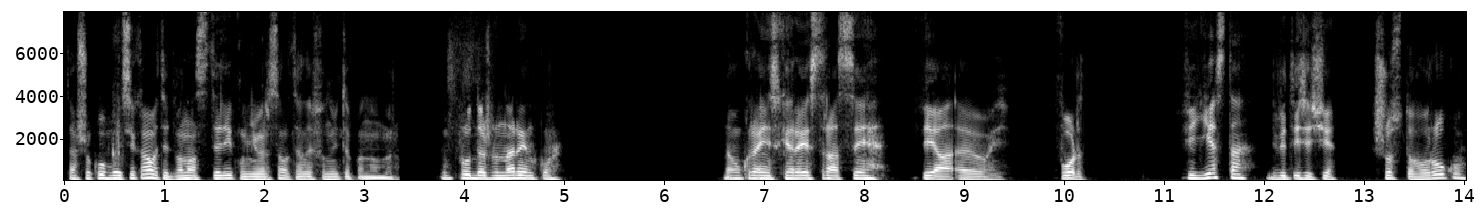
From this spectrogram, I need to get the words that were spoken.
Так що, кого буде цікавити, 12 рік, універсал, телефонуйте по номеру. У продажу на ринку на українській реєстрації е, Ford Fiesta 2006 року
